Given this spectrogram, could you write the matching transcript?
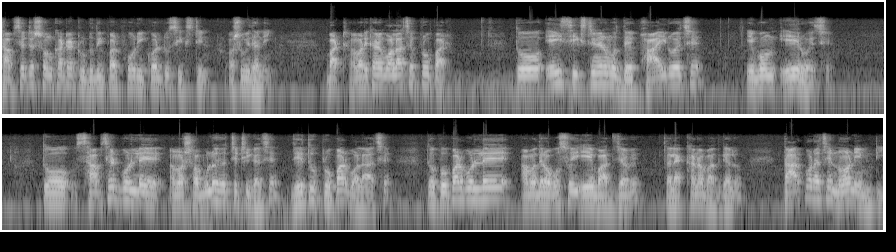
সাবসেটের সংখ্যাটা two to the power four equal to sixteen অসুবিধা নেই। বাট আমার এখানে বলা আছে প্রপার তো এই সিক্সটিনের মধ্যে ফাই রয়েছে এবং এ রয়েছে। তো সাবসেট বললে আমার সবগুলোই হচ্ছে ঠিক আছে, যেহেতু প্রপার বলা আছে। তো প্রপার বললে আমাদের অবশ্যই এ বাদ যাবে, তাহলে একখানা বাদ গেল। তারপর আছে নন এমটি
